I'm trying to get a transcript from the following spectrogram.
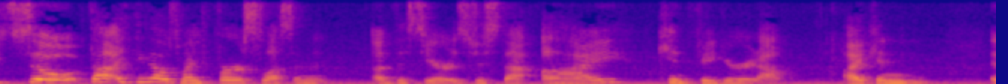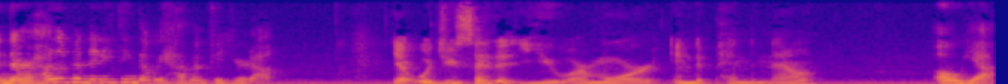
so that i think that was my first lesson of this year is just that i can figure it out i can and there hasn't been anything that we haven't figured out Yeah, would you say that you are more independent now? Oh yeah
